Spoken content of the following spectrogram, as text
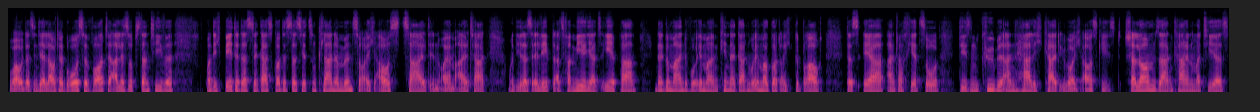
Wow, das sind ja lauter große Worte, alle Substantive, und ich bete, dass der Geist Gottes das jetzt in kleiner Münze euch auszahlt in eurem Alltag und ihr das erlebt als Familie, als Ehepaar, in der Gemeinde, wo immer, im Kindergarten, wo immer Gott euch gebraucht, dass er einfach jetzt so diesen Kübel an Herrlichkeit über euch ausgießt. Shalom, sagen Karin und Matthias,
